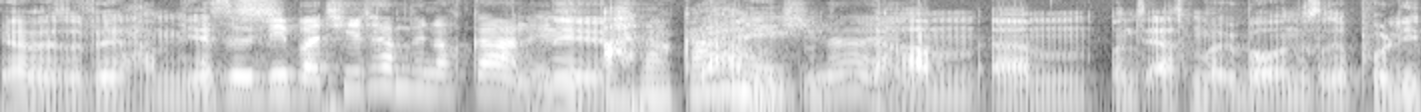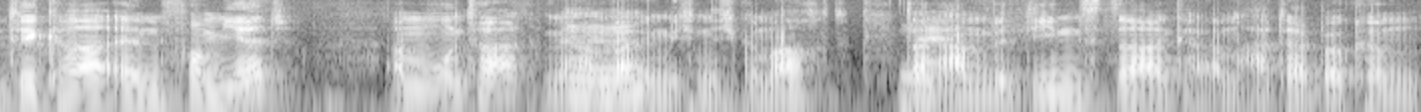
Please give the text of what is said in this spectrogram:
Ja, also wir haben jetzt... also debattiert haben wir noch gar nicht. Nee, Ach, noch gar wir nicht. Haben, Nein. wir haben ähm, uns erstmal über unsere Politiker informiert am Montag. Mehr haben wir Mhm. eigentlich nicht gemacht. Dann Nee. haben wir Dienstag, ähm, hat Herr Böckem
